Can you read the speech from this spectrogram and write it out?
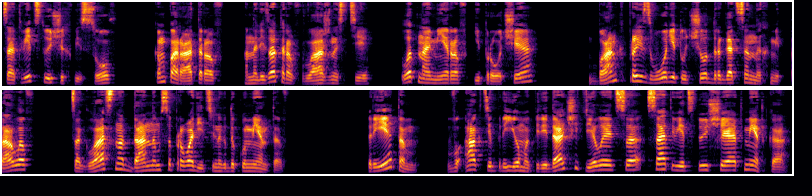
соответствующих весов, компараторов, анализаторов влажности, плотномеров и прочее, банк производит учет драгоценных металлов согласно данным сопроводительных документов. При этом в акте приема передачи делается соответствующая отметка,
